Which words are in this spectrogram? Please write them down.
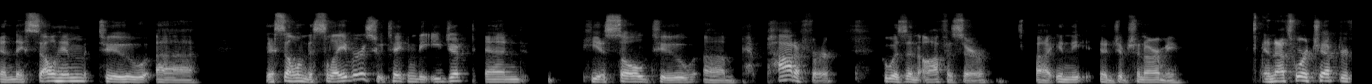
and they sell him to, uh, they sell him to slavers who take him to Egypt and he is sold to um, Potiphar, who was an officer uh, in the Egyptian army. And that's where chapter,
